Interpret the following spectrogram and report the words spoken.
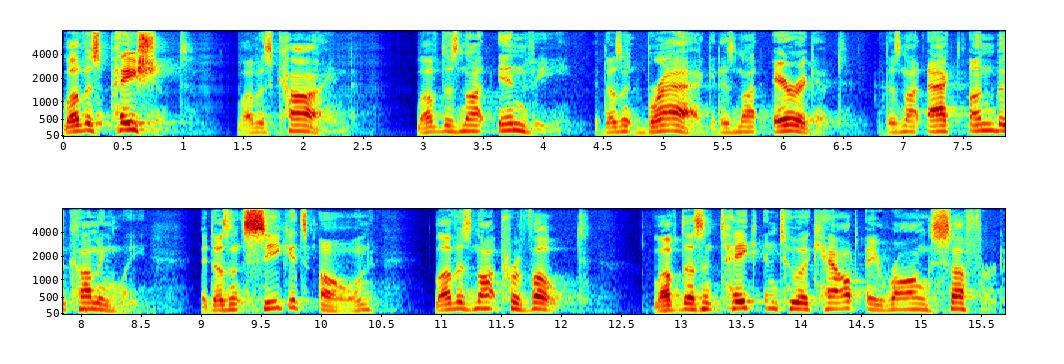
Love is patient. Love is kind. Love does not envy. It doesn't brag. It is not arrogant. It does not act unbecomingly. It doesn't seek its own. Love is not provoked. Love doesn't take into account a wrong suffered.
